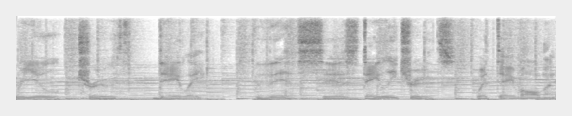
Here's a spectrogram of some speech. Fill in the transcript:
Real truth daily. This is Daily Truths with Dave Ahlman.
